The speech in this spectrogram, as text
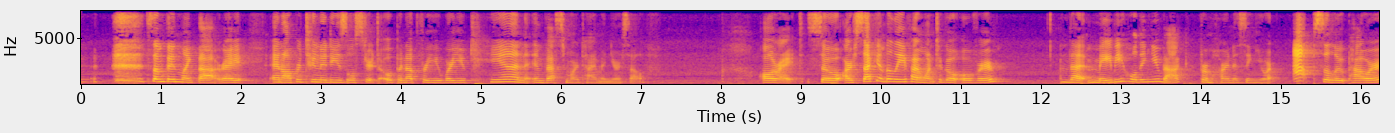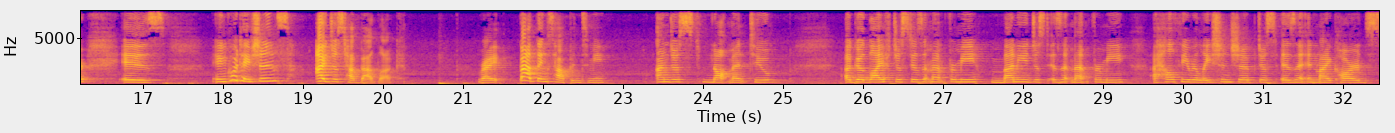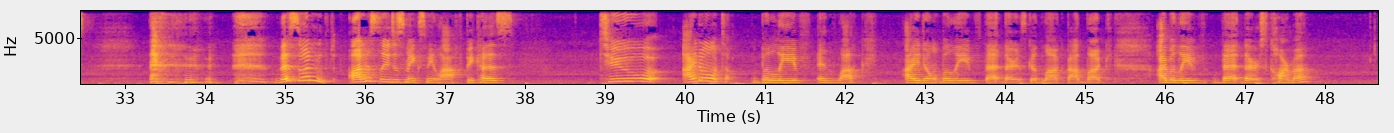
Something like that, right? And opportunities will start to open up for you where you can invest more time in yourself. All right, so our second belief I want to go over that may be holding you back from harnessing your absolute power is, in quotations, I just have bad luck. Right? Bad things happen to me. I'm just not meant to. A good life just isn't meant for me. Money just isn't meant for me. A healthy relationship just isn't in my cards. this one honestly just makes me laugh because Two, I don't believe in luck. I don't believe that there's good luck, bad luck. I believe that there's karma.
